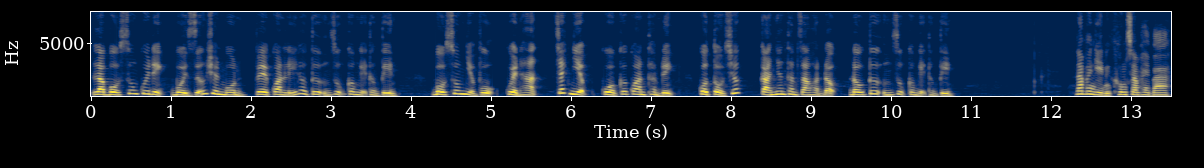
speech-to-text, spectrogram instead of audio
là bổ sung quy định bồi dưỡng chuyên môn về quản lý đầu tư ứng dụng công nghệ thông tin, bổ sung nhiệm vụ, quyền hạn, trách nhiệm của cơ quan thẩm định, của tổ chức, cá nhân tham gia hoạt động đầu tư ứng dụng công nghệ thông tin. Năm 2023,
